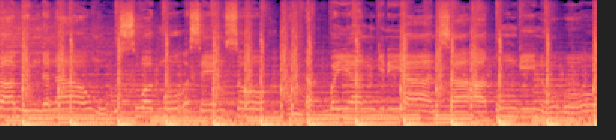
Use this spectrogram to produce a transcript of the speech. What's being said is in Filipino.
sa Mindanao Mubuswag mo asenso. Handak bayan ginian sa atong ginoo.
